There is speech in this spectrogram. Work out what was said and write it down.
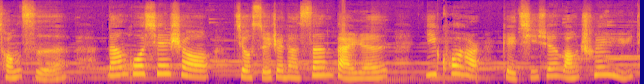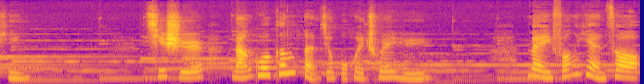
从此，南郭先生就随着那三百人一块儿给齐宣王吹竽听。其实南郭根本就不会吹竽，每逢演奏，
